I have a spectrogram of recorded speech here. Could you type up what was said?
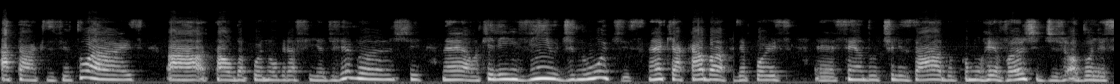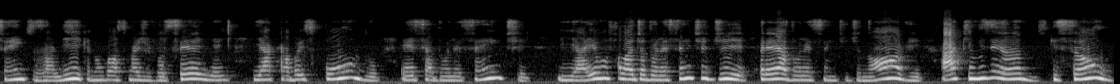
ataques virtuais, a tal da pornografia de revanche, né, aquele envio de nudes, né, que acaba depois é, sendo utilizado como revanche de adolescentes ali, que não gostam mais de você, e, e acaba expondo esse adolescente e aí eu vou falar de adolescente de pré-adolescente de 9 a 15 anos, que são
